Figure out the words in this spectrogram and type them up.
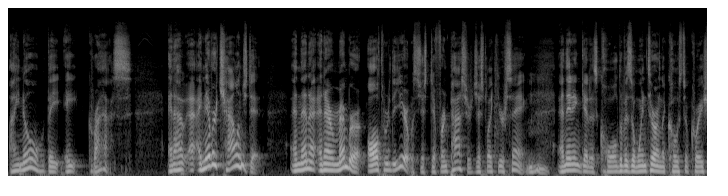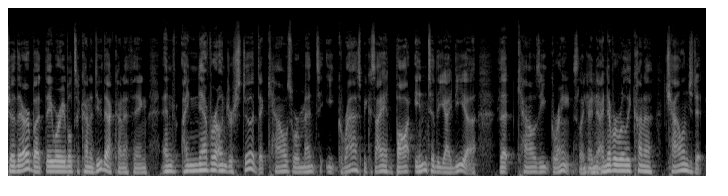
I know they ate grass. And I, I never challenged it. And then I, and I remember all through the year, it was just different pastures, just like you're saying. Mm-hmm. And they didn't get as cold of as a winter on the coast of Croatia there, but they were able to kind of do that kind of thing. And I never understood that cows were meant to eat grass because I had bought into the idea that cows eat grains. Like Mm-hmm. I, I never really kind of challenged it.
